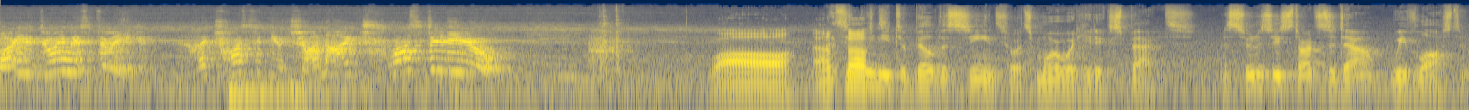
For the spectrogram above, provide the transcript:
why are you doing this to me? I trusted you, Chun. I trusted you! Wow, I think ernsthaft? we need to build the scene so it's more what he'd expect. As soon as he starts to doubt, we've lost him.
